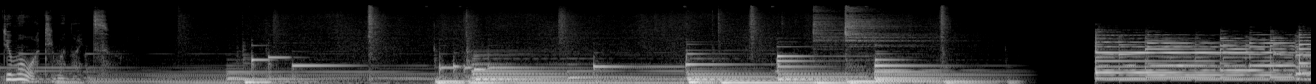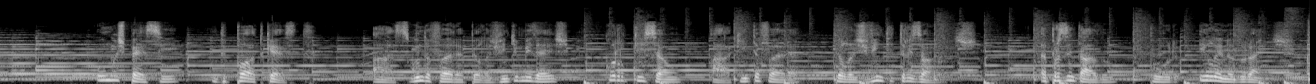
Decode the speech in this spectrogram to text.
de uma ótima noite. Uma espécie de podcast. À segunda-feira pelas 21h10, com repetição à quinta-feira pelas 23 horas apresentado por Helena Durães.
